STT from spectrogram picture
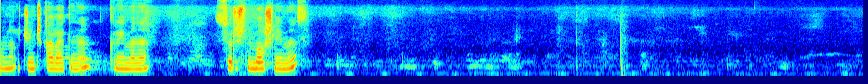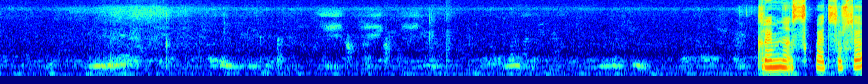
Mana uchinchi qavatini kremini surishni boshlaymiz. Kremni issiq payt sursa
